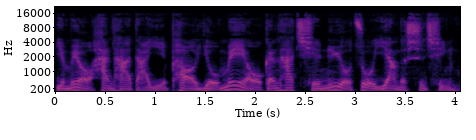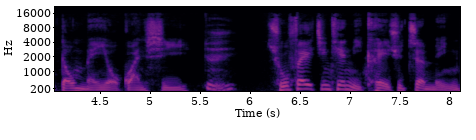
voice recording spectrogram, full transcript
有没有和他打野炮，有没有跟他前女友做一样的事情都没有关系。对，除非今天你可以去证明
